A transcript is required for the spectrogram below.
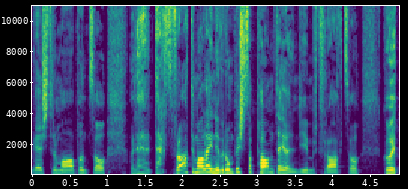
gestern Abend und so. Und dann dachte ich, frag dich mal einen, warum bist du so pumped Und ich immer gefragt, so, gut.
